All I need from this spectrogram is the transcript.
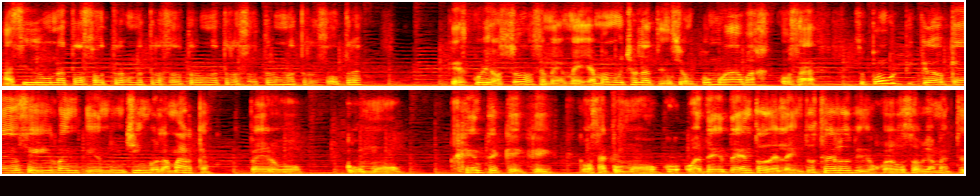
Ha sido una tras otra, una tras otra, una tras otra, una tras otra. Que es curioso, o sea, me, me llama mucho la atención cómo ha bajado. O sea, supongo que creo que ha de seguir vendiendo un chingo la marca, pero como gente que, que o sea, como co- de, dentro de la industria de los videojuegos, obviamente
